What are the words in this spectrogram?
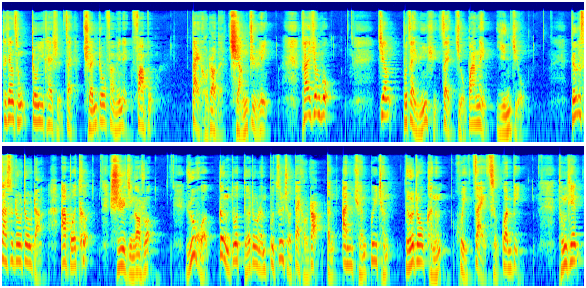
他将从周一开始在全州范围内发布戴口罩的强制令。他还宣布，将不再允许在酒吧内饮酒。德克萨斯州州长阿伯特十日警告说，如果更多德州人不遵守戴口罩等安全规程，德州可能会再次关闭。同天，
